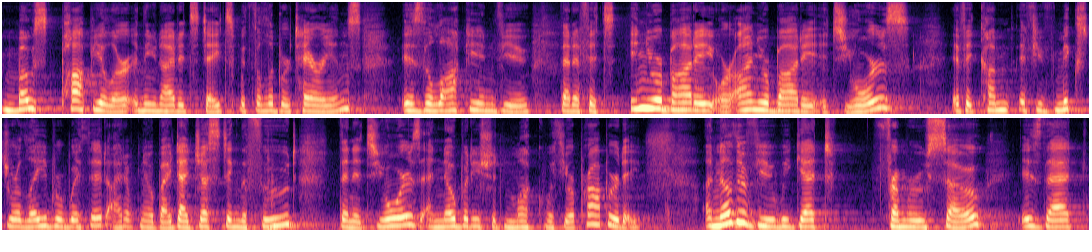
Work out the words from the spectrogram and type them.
most popular in the United States with the libertarians is the Lockean view that if it's in your body or on your body, it's yours. If it come, if you've mixed your labor with it, I don't know, by digesting the food, then it's yours, and nobody should muck with your property. Another view we get from Rousseau is that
